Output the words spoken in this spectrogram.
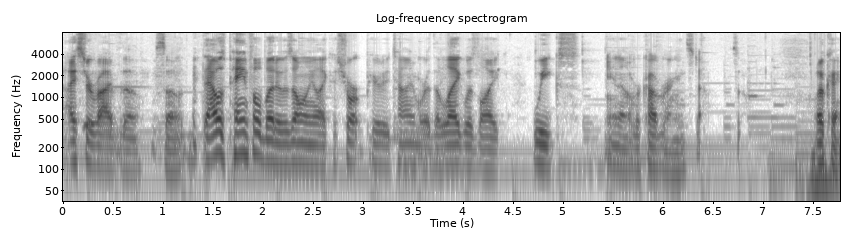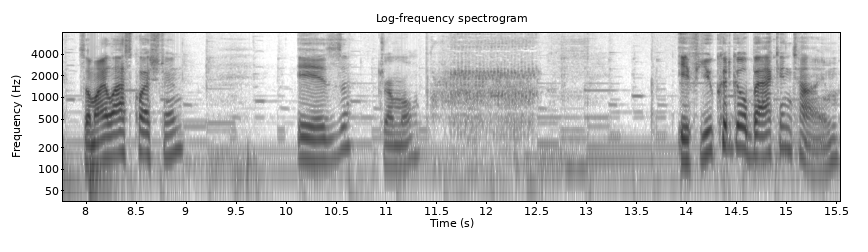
I survived though, so that was painful, but it was only like a short period of time where the leg was like weeks, you know, recovering and stuff. So, okay, so my last question is drumroll. If you could go back in time,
